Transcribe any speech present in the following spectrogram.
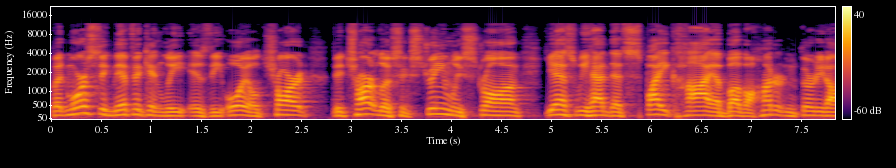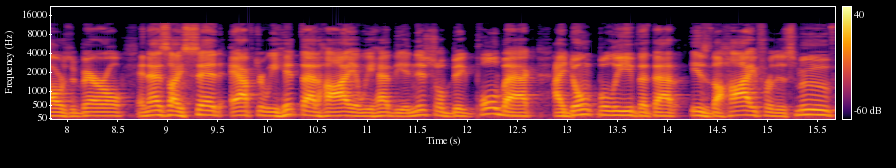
but more significantly is the oil chart. The chart looks extremely strong. Yes, we had that spike high above $130 a barrel. And as I said, after we hit that high and we had the initial big pullback, I don't believe that that is the high for this move.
